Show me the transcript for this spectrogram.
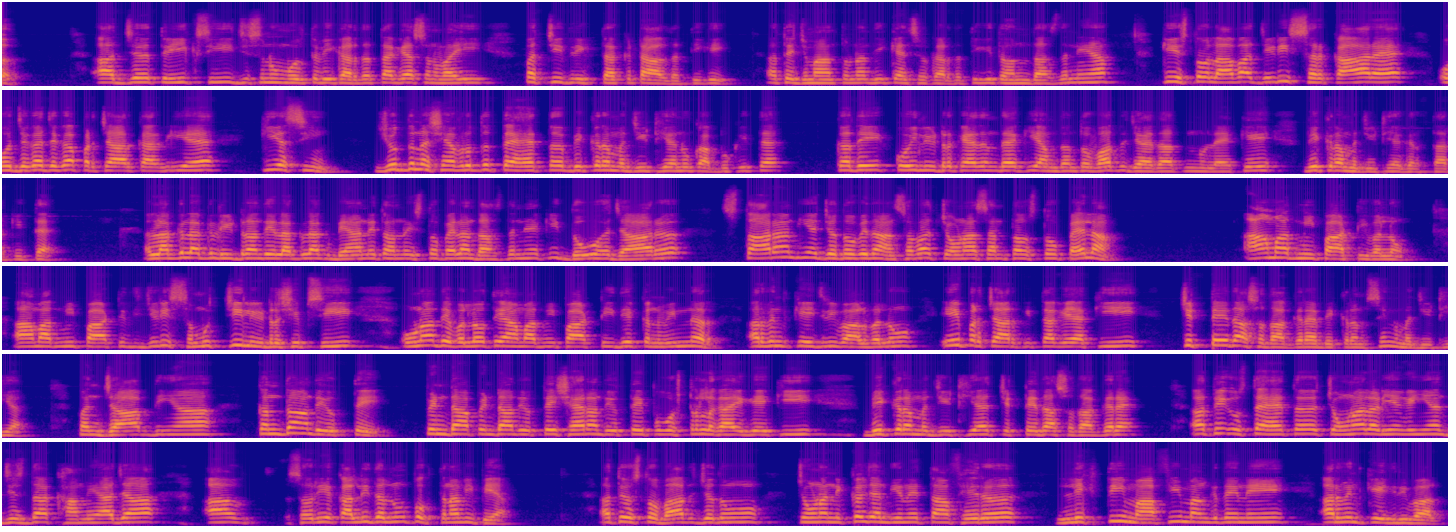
ਅੱਜ ਤਰੀਕ ਸੀ ਜਿਸ ਨੂੰ ਮੁਲਤਵੀ ਕਰ ਦਿੱਤਾ ਗਿਆ, ਸੁਣਵਾਈ 25 ਤਰੀਕ ਤੱਕ ਟਾਲ ਦਿੱਤੀ ਗਈ ਅਤੇ ਜ਼ਮਾਨਤ ਉਹਨਾਂ ਦੀ ਕੈਂਸਲ ਕਰ ਦਿੱਤੀ ਗਈ। ਤੁਹਾਨੂੰ ਦੱਸ ਦਿੰਨੇ ਆ ਕਿ ਇਸ ਤੋਂ ਇਲਾਵਾ ਜਿਹੜੀ ਸਰਕਾਰ ਹੈ, ਉਹ ਜਗ੍ਹਾ ਜਗ੍ਹਾ ਪ੍ਰਚਾਰ ਕਰ ਰਹੀ ਹੈ ਕਿ ਅਸੀਂ ਯੁੱਧ ਨਸ਼ਿਆਂ ਵਿਰੁੱਧ ਤਹਿਤ ਵਿਕਰਮ ਮਜੀਠੀਆ ਨੂੰ ਕਾਬੂ ਕੀਤਾ ਕਦੇ ਕੋਈ ਲੀਡਰ ਕਹਿ ਦਿੰਦਾ ਹੈ ਕਿ ਆਮਦਨ ਤੋਂ ਵੱਧ ਜਾਇਦਾਦ ਨੂੰ ਲੈ ਕੇ ਵਿਕਰਮ ਮਜੀਠੀਆ ਗ੍ਰਿਫਤਾਰ ਕੀਤਾ ਹੈ। ਅਲੱਗ-ਅਲੱਗ ਲੀਡਰਾਂ ਦੇ ਅਲੱਗ-ਅਲੱਗ ਬਿਆਨ ਨੇ ਤੁਹਾਨੂੰ ਇਸ ਤੋਂ ਪਹਿਲਾਂ ਦੱਸ ਦਿੰਨੇ ਆ ਕਿ 2017 ਦੀਆਂ ਜਦੋਂ ਵਿਧਾਨ ਸਭਾ ਚੋਣਾਂ ਸਨ ਤਾਂ ਉਸ ਤੋਂ ਪਹਿਲਾਂ ਆਮ ਆਦਮੀ ਪਾਰਟੀ ਵੱਲੋਂ, ਆਮ ਆਦਮੀ ਪਾਰਟੀ ਦੀ ਜਿਹੜੀ ਸਮੁੱਚੀ ਲੀਡਰਸ਼ਿਪ ਸੀ, ਉਹਨਾਂ ਦੇ ਵੱਲੋਂ ਤੇ ਆਮ ਆਦਮੀ ਪਾਰਟੀ ਦੇ ਕਨਵੀਨਰ ਅਰਵਿੰਦ ਕੇਜਰੀਵਾਲ ਵੱਲੋਂ ਇਹ ਪ੍ਰਚਾਰ ਕੀਤਾ ਗਿਆ ਕਿ ਚਿੱਟੇ ਦਾ ਸੌਦਾਗਰ ਹੈ ਵਿਕਰਮ ਸਿੰਘ ਮਜੀਠੀਆ। ਪੰਜਾਬ ਦੀਆਂ ਕੰਧਾਂ ਦੇ ਉੱਤੇ, ਪਿੰਡਾਂ-ਪਿੰਡਾਂ ਦੇ ਉੱਤੇ, ਸ਼ਹਿਰਾਂ ਦੇ ਉੱਤੇ ਪੋਸਟਰ ਲਗਾਏ ਗਏ ਕਿ ਵਿਕਰਮ ਮਜੀਠੀਆ ਚਿੱਟੇ ਦਾ ਸੌਦਾਗਰ ਹੈ। ਅਤੇ ਉਸ ਤਹਿਤ ਚੋਣਾਂ ਲੜੀਆਂ ਗਈਆਂ ਜਿਸ ਦਾ ਖਾਮਿਆਜਾ, ਆ ਸੌਰੀ ਅਕਾਲੀ ਦਲ ਨੂੰ ਭੁਗਤਣਾ ਵੀ ਪਿਆ। ਅਤੇ ਉਸ ਤੋਂ ਬਾਅਦ ਜਦੋਂ ਚੋਣਾਂ ਨਿਕਲ ਜਾਂਦੀਆਂ ਨੇ, ਤਾਂ ਫਿਰ ਲਿਖਤੀ ਮਾਫੀ ਮੰਗਦੇ ਨੇ ਅਰਵਿੰਦ ਕੇਜਰੀਵਾਲ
